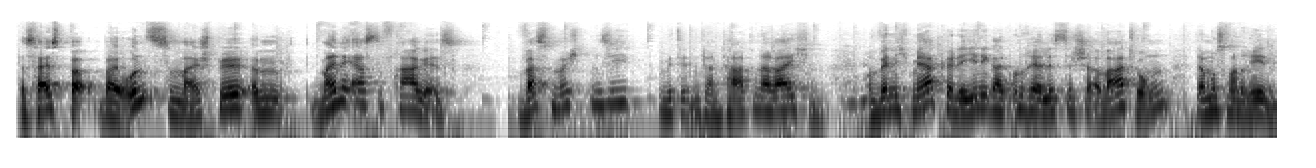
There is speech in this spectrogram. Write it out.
Das heißt, bei, bei, uns zum Beispiel, ähm, meine erste Frage ist, was möchten Sie mit den Implantaten erreichen? Mhm. Und wenn ich merke, derjenige hat unrealistische Erwartungen, dann muss man reden.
